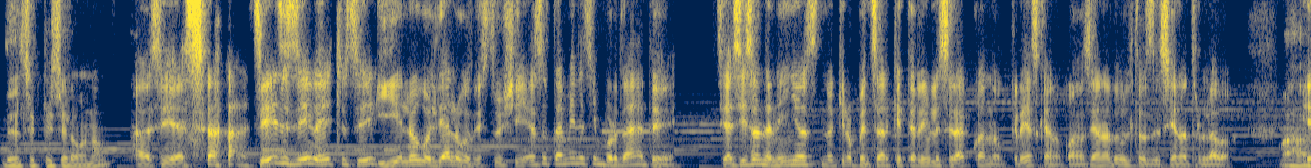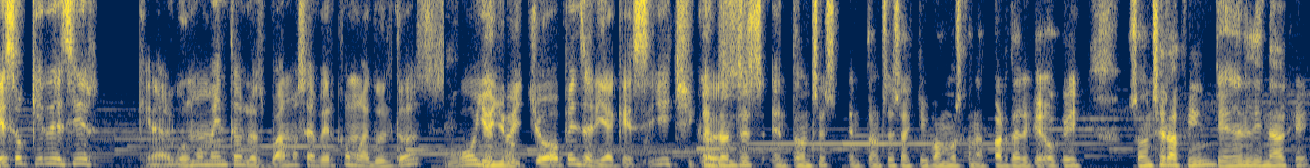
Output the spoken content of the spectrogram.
del CP0, ¿no? Así es. sí, sí, sí, de hecho sí. Y luego el diálogo de Stushi, eso también es importante. Si así son de niños, no quiero pensar qué terrible será cuando crezcan o cuando sean adultos, decía en otro lado. Ajá. ¿Eso quiere decir que en algún momento los vamos a ver como adultos? Uy, uy, uy, yo pensaría que sí, chicos. Entonces, entonces, entonces aquí vamos con la parte de que, ok, son serafín, tienen linaje,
